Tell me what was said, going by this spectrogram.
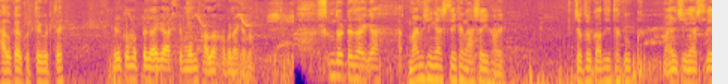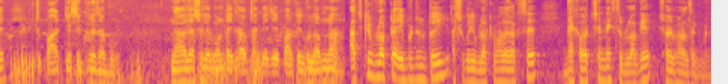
হালকা ঘুরতে ঘুরতে। এরকম একটা জায়গা আসলে মন ভালো হবে না কেন? সুন্দর একটা জায়গা। মাইমসিং আসলে এখানে আসাই হয়। যত কাজই থাকুক মাইমসিং আসলে একটু পার্কে এসে ঘুরে যাব। না হলে আসলে মনটাই খারাপ থাকে যে পার্কে ঘুরলাম না। আজকের ব্লগটা এই পর্যন্তই। আশা করি ব্লগটা ভালো লাগছে। দেখা হচ্ছে নেক্সট ব্লগে সবাই ভালো থাকবেন।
